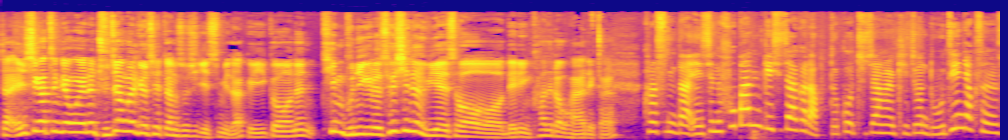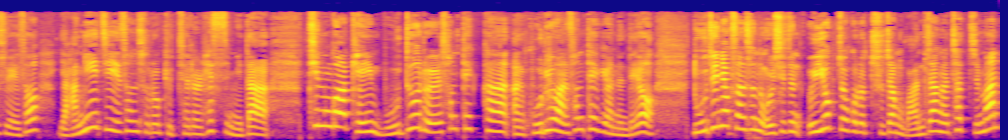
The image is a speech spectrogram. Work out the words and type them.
자, NC 같은 경우에는 주장을 교체했다는 소식이 있습니다. 그 이거는 팀 분위기를 쇄신을 위해서 내린 카드라고 봐야 될까요? 그렇습니다. NC는 후반기 시작을 앞두고 주장을 기존 노진혁 선수에서 양의지 선수로 교체를 했습니다. 팀과 개인 모두를 선택한 아니 고려한 선택이었는데요. 노진혁 선수는 올 시즌 의욕적으로 주장 완장을 찾지만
